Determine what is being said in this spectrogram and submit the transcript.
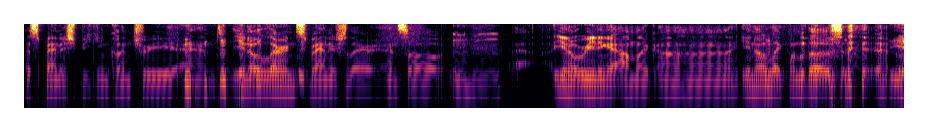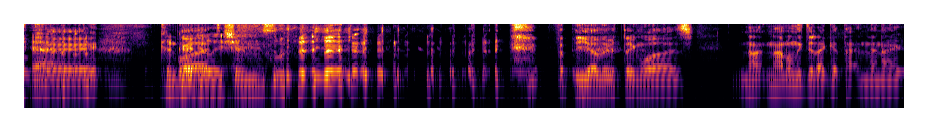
a spanish speaking country and you know learned spanish there. And so mm-hmm. uh, you know reading it i'm like uh-huh you know like one of those okay congratulations. but the other thing was not not only did I get that and then I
